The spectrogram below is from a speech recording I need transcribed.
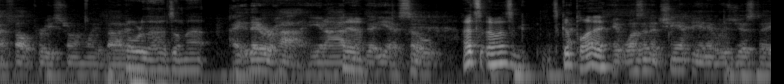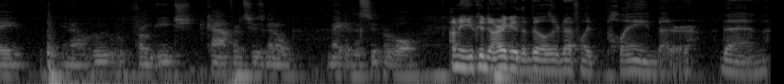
I felt pretty strongly about it. What were the odds on that? I, they were high, you know. I, Yeah. that- yeah. So That's oh, that's, that's a good play. it wasn't a champion. It was just a, you know, who from each conference who's going to make it to the Super Bowl. I mean, you could argue the Bills are definitely playing better than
